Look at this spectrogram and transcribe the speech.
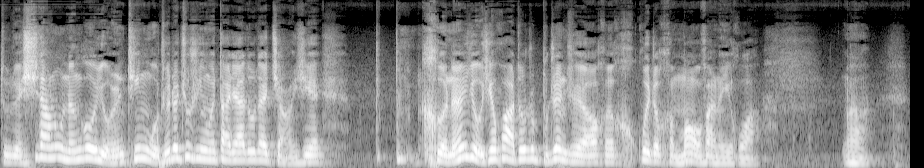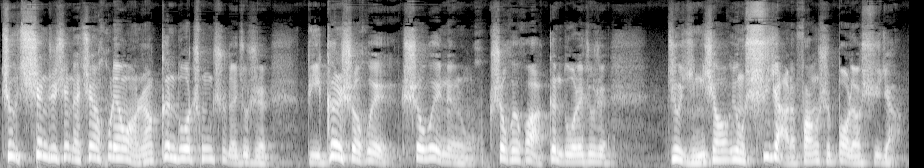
对不对？西塘路能够有人听，我觉得就是因为大家都在讲一些。可能有些话都是不正确啊，很或者很冒犯的一话，啊，就甚至现在现在互联网上更多充斥的就是比更社会社会那种社会化更多的就是就营销用虚假的方式爆料虚假，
